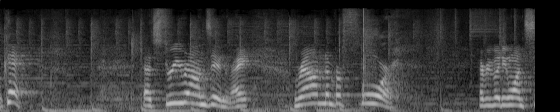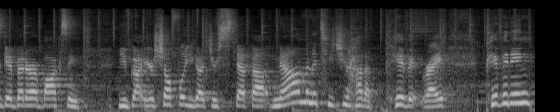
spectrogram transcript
Okay, that's three rounds in, right? Round number four. Everybody wants to get better at boxing. You've got your shuffle, you got your step out. Now I'm gonna teach you how to pivot, right? Pivoting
